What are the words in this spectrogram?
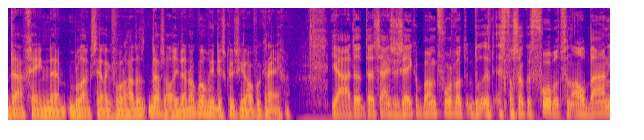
daar geen belangstelling voor hadden. Daar zal je dan ook wel weer discussie over krijgen. Ja, daar zijn ze zeker bang voor. Want het was ook het voorbeeld van Albanië...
